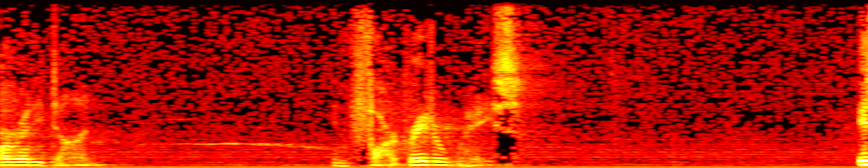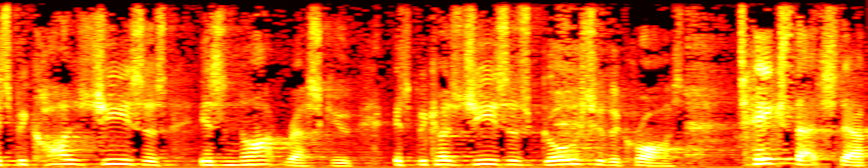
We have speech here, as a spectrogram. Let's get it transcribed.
already done in far greater ways. It's because Jesus is not rescued. It's because Jesus goes to the cross, takes that step,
